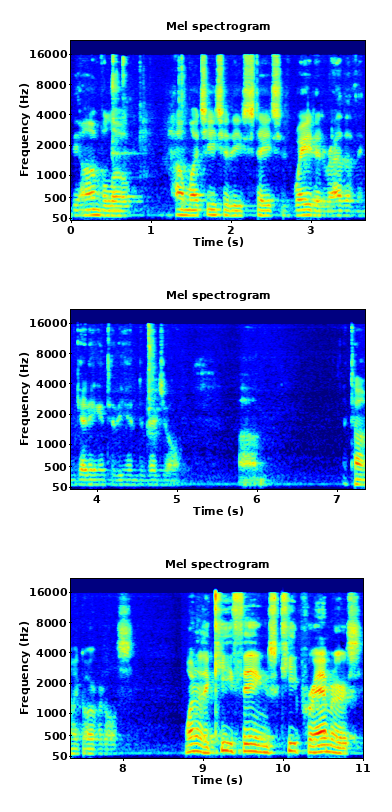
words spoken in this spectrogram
the envelope, how much each of these states is weighted rather than getting into the individual um, atomic orbitals. One of the key things, key parameters,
